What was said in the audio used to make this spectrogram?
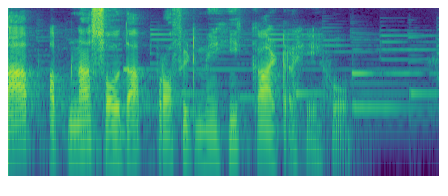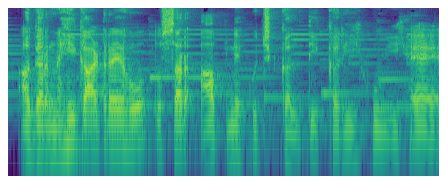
आप अपना सौदा प्रॉफिट में ही काट रहे हो। अगर नहीं काट रहे हो तो सर, आपने कुछ गलती करी हुई है।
